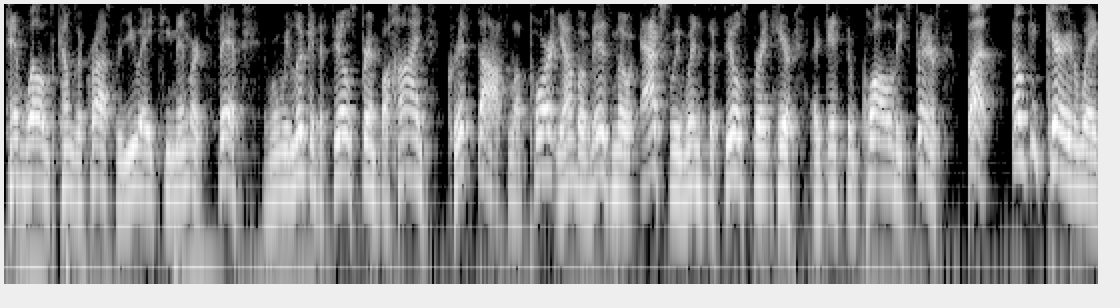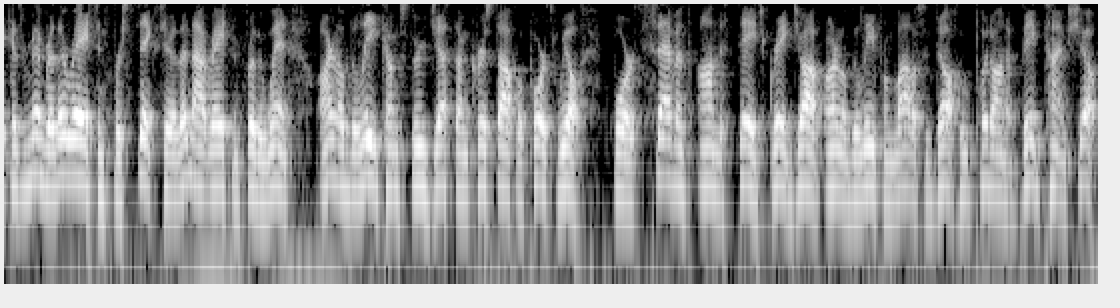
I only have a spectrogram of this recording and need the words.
Tim Wellens comes across for UAE Team Emirates fifth. And when we look at the field sprint behind, Christophe Laporte Jumbo Visma actually wins the field sprint here against some quality sprinters. But don't get carried away because remember, they're racing for six here. They're not racing for the win. Arnold De Lie comes through just on Christophe Laporte's wheel for seventh on the stage. Great job, Arnold De Lie from Lotto Soudal, who put on a big time show.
